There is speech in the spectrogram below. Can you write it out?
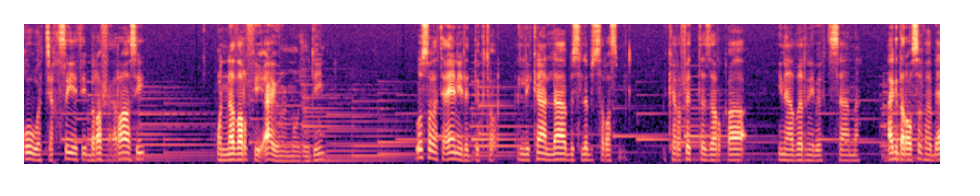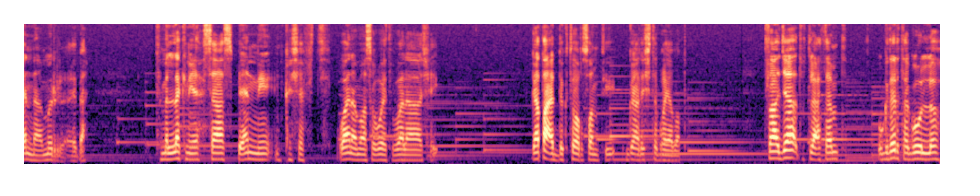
قوة شخصيتي برفع راسي والنظر في أعين الموجودين. وصلت عيني للدكتور اللي كان لابس لبس رسمي. بكرفتة زرقاء يناظرني بابتسامة. أقدر أوصفها بأنها مرعبة. تملكني إحساس بأني انكشفت. وأنا ما سويت ولا شيء. قطع الدكتور صمتي وقال إيش تبغى يا بطل؟ تفاجأت وتلعثمت وقدرت أقول له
